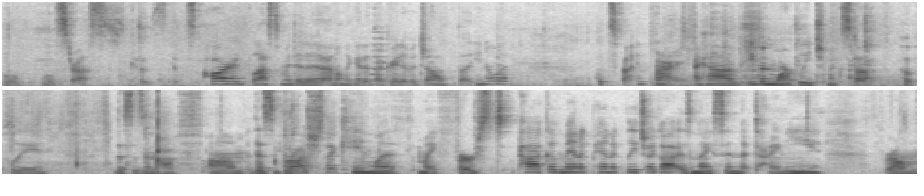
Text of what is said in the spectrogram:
little, a little stressed because it's hard. The last time I did it, I don't think I did that great of a job, but you know what? It's fine. All right, I have even more bleach mixed up, hopefully. this is enough. Um, this brush that came with my first pack of Manic Panic bleach I got is nice and tiny from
